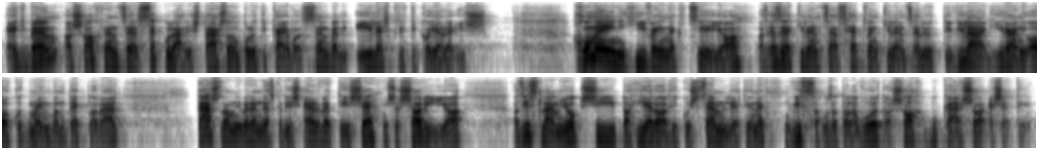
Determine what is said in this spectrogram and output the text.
Egyben a sahrendszer szekuláris társadalompolitikájával szembeni éles kritika jele is. Khomeini híveinek célja az 1979 előtti világi iráni alkotmányban deklarált társadalmi berendezkedés elvetése és a saria az iszlám jog síita hierarchikus szemléletének visszahozatala volt a sah bukása esetén.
